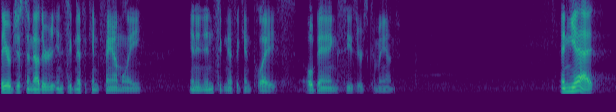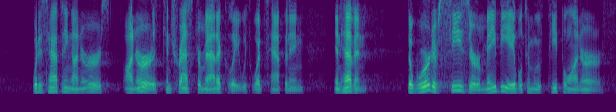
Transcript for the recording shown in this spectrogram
They are just another insignificant family in an insignificant place, obeying Caesar's command. And yet, what is happening on earth, on earth contrasts dramatically with what's happening in heaven. The word of Caesar may be able to move people on earth,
